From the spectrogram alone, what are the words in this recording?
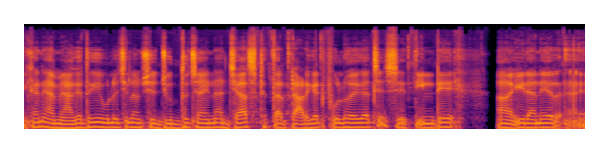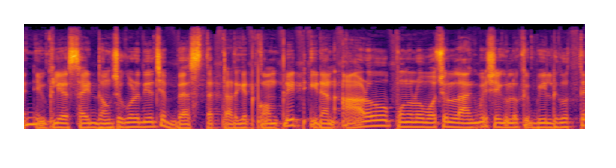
এখানে আমি আগে থেকেই বলেছিলাম, সে যুদ্ধ চায় না। জাস্ট তার টার্গেট ফুল হয়ে গেছে। সে তিনটে ইরানের নিউক্লিয়ার সাইট ধ্বংস করে দিয়েছে। ব্যাস, তার টার্গেট কমপ্লিট ইরান আরও পনেরো বছর লাগবে সেগুলোকে বিল্ড করতে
